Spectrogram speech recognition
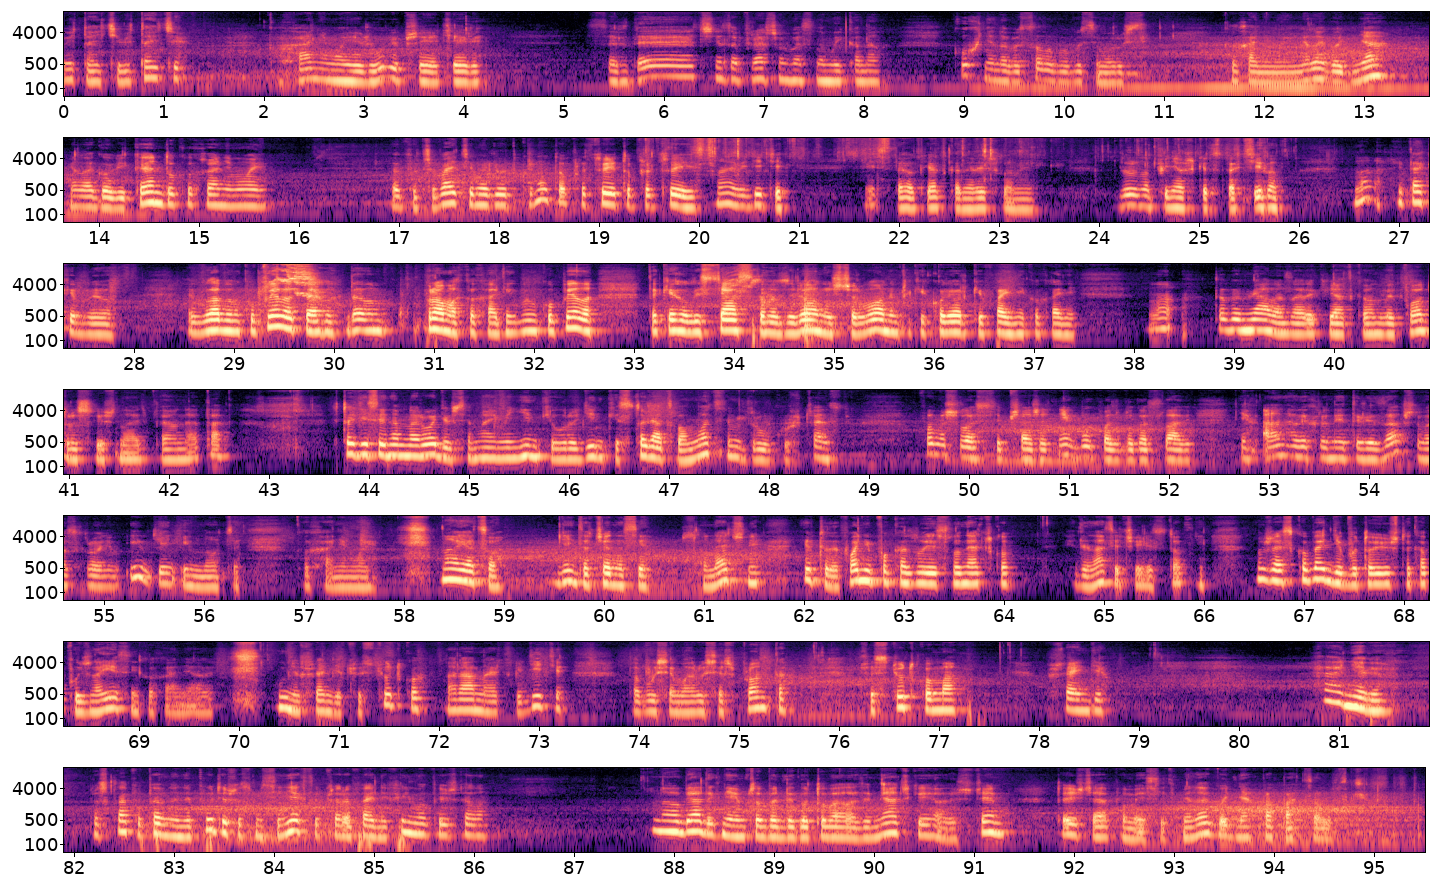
Witajcie, kochani moi lubi przyjaciele. Serdecznie zapraszam Was na mój kanał Kuchnia na Wesoło Babusі Marusі. Kochani moi, miłego dnia, miłego weekendu, kochani moi. Wypoczywajcie malutko. No to pracuje, to pracuje. No i widzicie, nic z tego kwiatka nie wyszło mi. Dużo pieniążki straciłam. No і так і було. Була б купила цього, дала б промах кохати. Якби купила такого листястого, зеленого, з червоним, такі кольорки файні кохані. Ну, то би м'яла зараз квятка, он би подросліш навіть, певне, а так. Хто дійсно нам народився, має мінінки, уродінки, сто лят вам моцним здруку, щастю. Помишлості прежить, ніг Бог вас благословить, як ангели-хранителі завжди вас хронять і вдень, і вночі, кохані мої. Ну а я що? День зачинився сонячний, і в телефоні показує сонечко. 11 через стопні. Ну, вже скобенді, бо то już така późna єсень, кохані, але у мене wszędzie чистютко, рано, як видите. Бабуся Маруся Шпронта, чистютко ма wszędzie. Ja nie wiem. Do sklepu pewnie nie pójdę, щось mi się nie chce. Wczoraj fajny film obejrzała. Na obiadek nie wiem, co będę gotowała ziemniaczki, ale z czym, to jeszcze trzeba pomyśleć. Miłego dnia, papa całuski.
